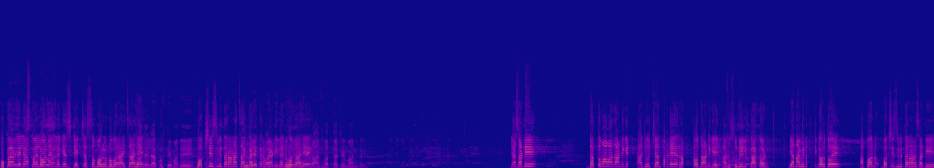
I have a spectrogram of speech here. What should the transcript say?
पुकारलेल्या पैलवान. लगेच स्टेजच्या समोर येऊन उभं राहायचं आहे. झालेल्या कुस्तीमध्ये बक्षीस वितरणाचा विवेक कार्यक्रम या पाटील ठिकाणी होत धुळे, आहे. पदकाचे मानकरी. यासाठी दत्तुमामा दांडगे राजू चंदवाडे राव दांडगे आणि सुनील काकड. यांना विनंती करतोय आपण बक्षीस वितरणासाठी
